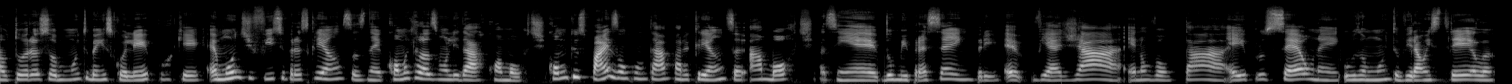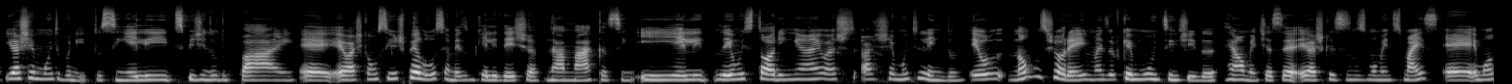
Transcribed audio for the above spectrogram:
A autora soube muito bem escolher, porque é muito difícil para as crianças, né? Como que elas vão lidar com a morte? Como que os pais vão contar para a criança a morte. Assim, é dormir para sempre, é viajar, é não voltar, é ir pro céu, né? Usam muito virar uma estrela. E eu achei muito bonito, assim, ele despedindo do pai. É, eu acho que é um cinho de pelúcia mesmo que ele deixa na maca, assim. E ele lê uma historinha, eu ach, achei muito lindo. Eu não chorei, mas eu fiquei muito sentida. Realmente, esse, é, eu acho que esses são os momentos mais é, emocionantes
